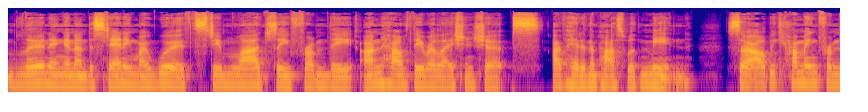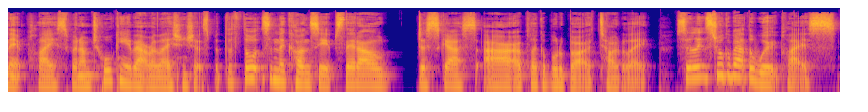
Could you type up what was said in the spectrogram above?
learning and understanding my worth stem largely from the unhealthy relationships I've had in the past with men. So I'll be coming from that place when I'm talking about relationships, but the thoughts and the concepts that I'll discuss are applicable to both totally. So let's talk about the workplace.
